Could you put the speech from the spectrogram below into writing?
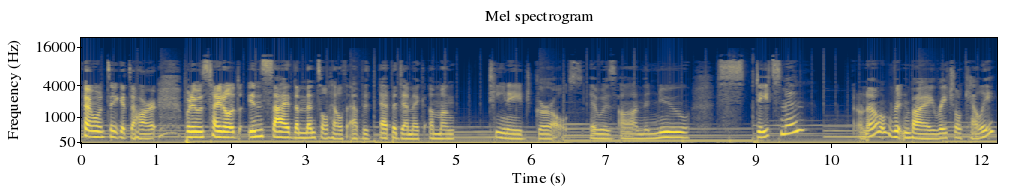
I won't take it to heart. But it was titled Inside the Mental Health Epi- Epidemic Among teenage girls. It was on the New Statesman, I don't know, written by Rachel Kelly.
